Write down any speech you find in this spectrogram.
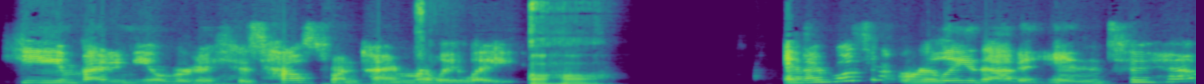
he invited me over to his house one time really late. uh-huh. And I wasn't really that into him,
